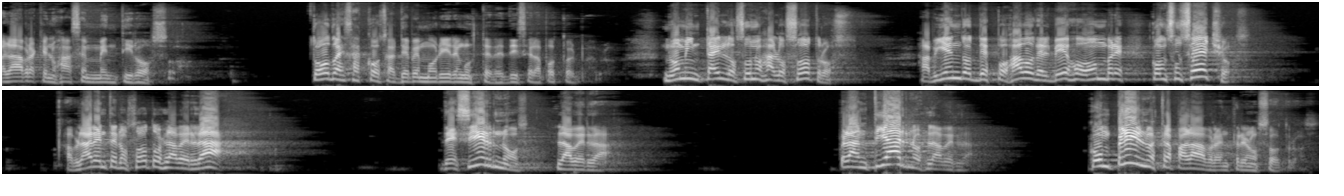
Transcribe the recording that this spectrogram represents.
Palabras que nos hacen mentirosos. Todas esas cosas deben morir en ustedes, dice el apóstol Pablo. No mintáis los unos a los otros, habiendo despojado del viejo hombre con sus hechos. Hablar entre nosotros la verdad. Decirnos la verdad. Plantearnos la verdad cumplir nuestra palabra entre nosotros,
